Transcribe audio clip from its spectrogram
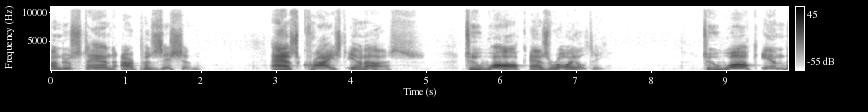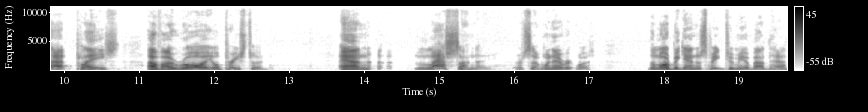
understand our position as Christ in us, to walk as royalty, to walk in that place of a royal priesthood. And last Sunday, or so, whenever it was, the Lord began to speak to me about that.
